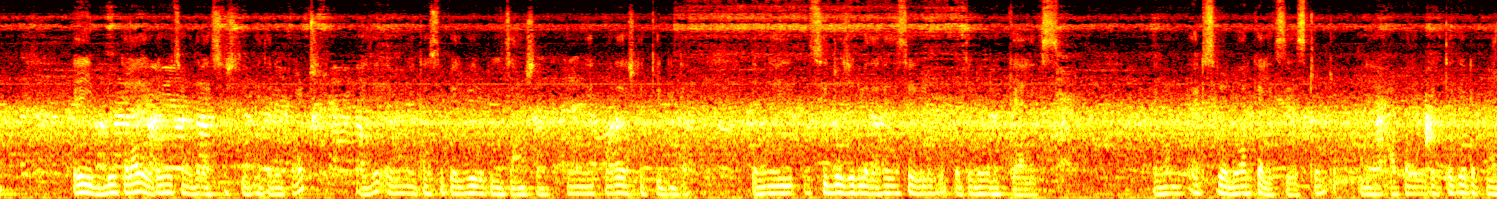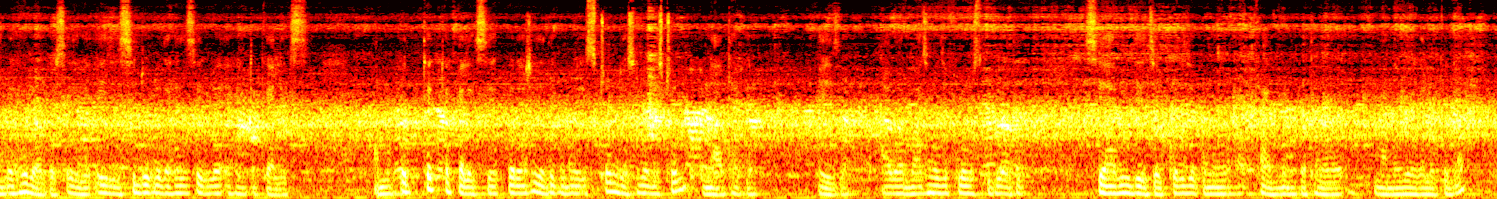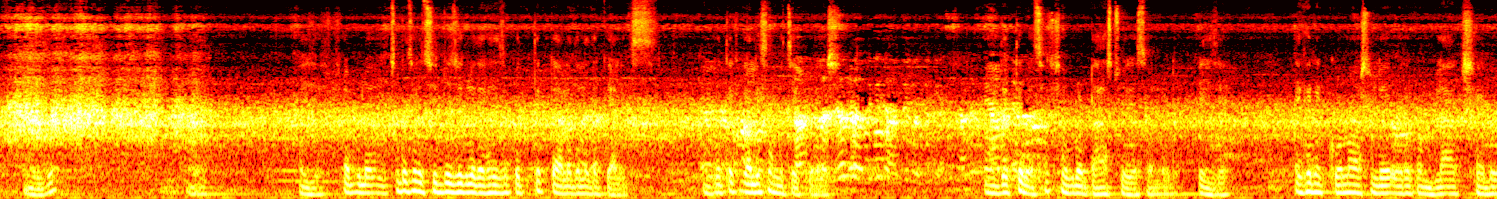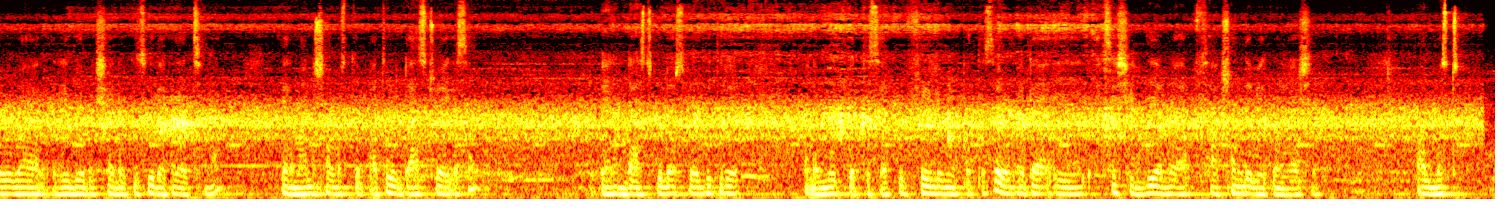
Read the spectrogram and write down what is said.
এই ব্লু কালার এটা হচ্ছে আমাদের অ্যাক্সেসটির ভিতরে পট এই যে, এবং এটা হচ্ছে পেলভিওটিক জাংশন এবং এরপরে আসলে কিডনিটা এবং এই সিড্রো যেগুলো দেখা যাচ্ছে, এগুলো প্রত্যেকটা হলো ক্যালিক্স এবং এটা ছিল লোয়ার ক্যালিক্স স্টোনটা মানে আপার এর থেকে এটা পুষব্যাক হয়ে বার করছে এই যে- সিড্রোগুলো দেখা যাচ্ছে, এগুলো এক একটা ক্যালিক্স আমরা প্রত্যেকটা ক্যালিক্স চেক করে আসি যাতে কোনো স্টোন রেসিডেন্ট স্টোন না থাকে। এই যে, আবার মাঝে মাঝে ফ্লোর ফ্লোরস্কোপি অর্থাৎ সিআরমি দিয়ে চেক করি যে কোনো ফ্র্যাগমেন্ট কোথাও মানে হয়ে গেল কিনা। এই যে এই যে, সবগুলো ছোটো ছোটো ছিদ্র যেগুলো দেখা যাচ্ছে, প্রত্যেকটা আলাদা আলাদা ক্যালিক্স প্রত্যেকটা ক্যালিক্স আমরা চেক করে আসি। এবং দেখতে পাচ্ছি, সবগুলো ডাস্ট হয়ে গেছে অলরেডি এই যে, এখানে কোনো আসলে ওরকম ব্ল্যাক শ্যাডো বা রেডিওটিক শ্যাডো কিছুই দেখা যাচ্ছে না। এর মানে সমস্ত পাথর ডাস্ট হয়ে গেছে। ডাস্টগুলো আসলে ভিতরে মানে মুভ করতেছে, খুব ফ্রিলি মুভ করতেছে এবং এটা এই এক্সের শিট দিয়ে আমরা ফাংশন দিয়ে বের করে নিয়ে আসি। অলমোস্ট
